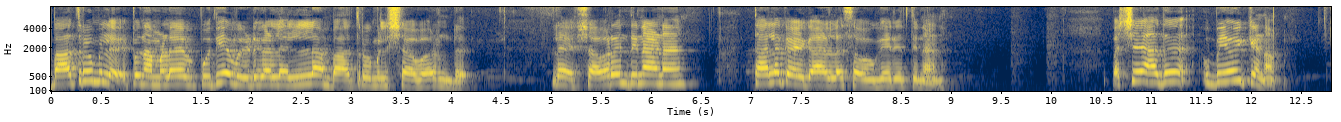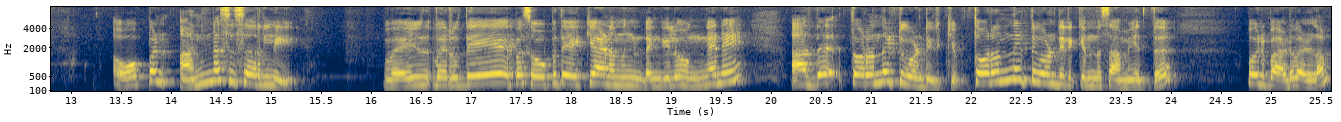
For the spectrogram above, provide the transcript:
ബാത്റൂമിൽ ഇപ്പോൾ നമ്മളെ പുതിയ വീടുകളിലെല്ലാം ബാത്റൂമിൽ ഷവർ ഉണ്ട്. അല്ലേ ഷവർ എന്തിനാണ്? തല കഴുകാനുള്ള സൗകര്യത്തിനാണ്. പക്ഷേ അത് ഉപയോഗിക്കണം. ഓപ്പൺ അൺനെസസറിലി വെറുതെ ഇപ്പോൾ സോപ്പ് തേക്കുകയാണെന്നുണ്ടെങ്കിലും ഇങ്ങനെ അത് തുറന്നിട്ട് കൊണ്ടിരിക്കും തുറന്നിട്ട് കൊണ്ടിരിക്കുന്ന സമയത്ത് ഒരുപാട് വെള്ളം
